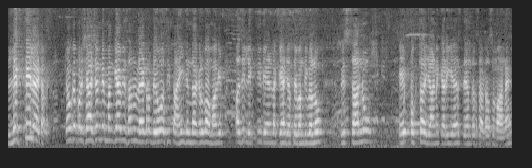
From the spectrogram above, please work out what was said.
ਲਿਖਤੀ ਲੈਟਰ ਕਿਉਂਕਿ ਪ੍ਰਸ਼ਾਸਨ ਨੇ ਮੰਗਿਆ ਵੀ ਸਾਨੂੰ ਲੈਟਰ ਦਿਓ, ਅਸੀਂ ਤਾਂ ਹੀ ਜਿੰਦਾ ਖਲਵਾਵਾਂਗੇ ਅਸੀਂ ਲਿਖਤੀ ਦੇਣ ਲੱਗੇ ਜਥੇਬੰਦੀ ਵੱਲੋਂ ਵੀ ਸਾਨੂੰ ਇਹ ਪੁਖਤਾ ਜਾਣਕਾਰੀ ਹੈ, ਇਸ ਦੇ ਅੰਦਰ ਸਾਡਾ ਸਮਾਨ ਹੈ,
